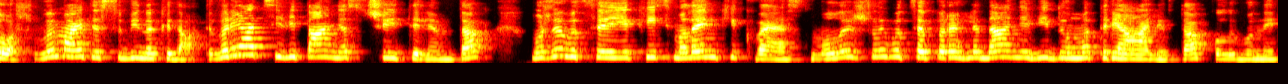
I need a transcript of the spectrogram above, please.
Тож, ви маєте собі накидати варіації вітання з вчителем, так? Можливо, це якийсь маленький квест, можливо, це переглядання відеоматеріалів, так? коли вони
